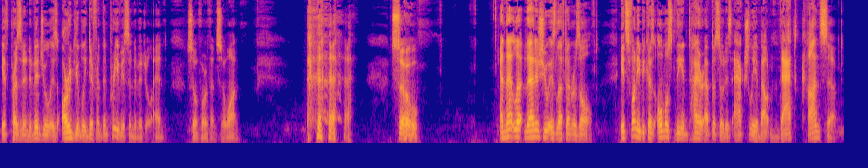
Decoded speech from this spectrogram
If present individual is arguably different than previous individual, and so forth and so on. so, and that le- that issue is left unresolved. It's funny because almost the entire episode is actually about that concept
